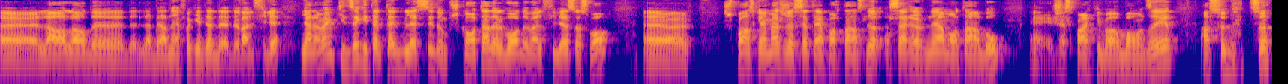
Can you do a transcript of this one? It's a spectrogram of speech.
euh, lors, lors de, la dernière fois qu'il était devant le filet. Il y en a même qui disaient qu'il était peut-être blessé. Donc, je suis content de le voir devant le filet ce soir. Euh, je pense qu'un match de cette importance-là, ça revenait à Montembeau. Euh, j'espère qu'il va rebondir. Ensuite de ça,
